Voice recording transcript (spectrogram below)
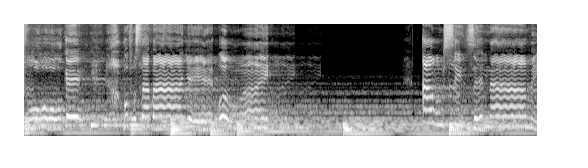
kuvuke kuvusa abanye ohayi awungisize nami.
